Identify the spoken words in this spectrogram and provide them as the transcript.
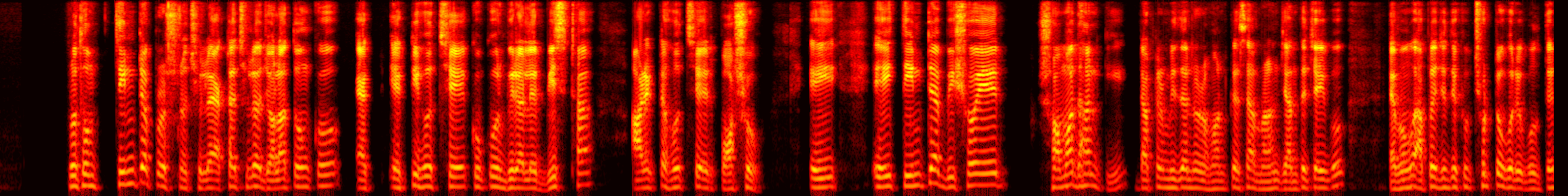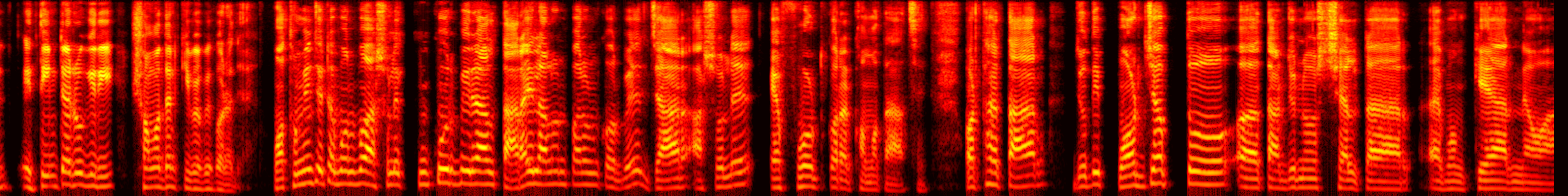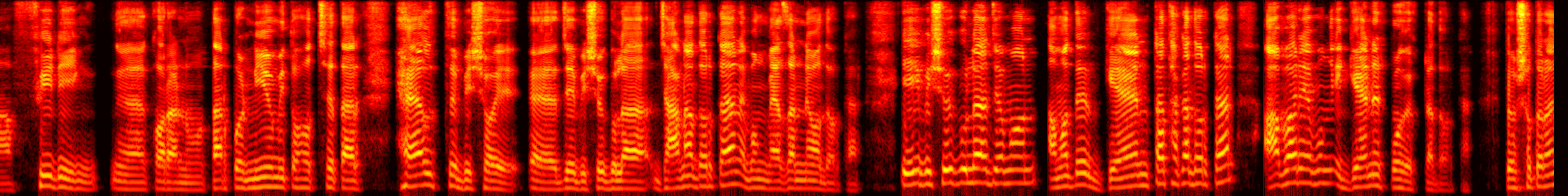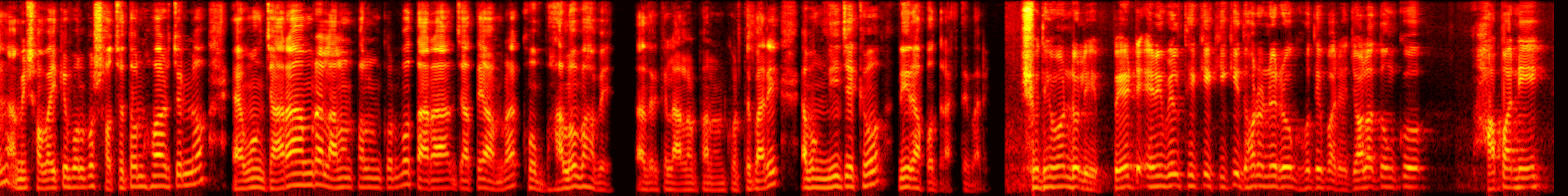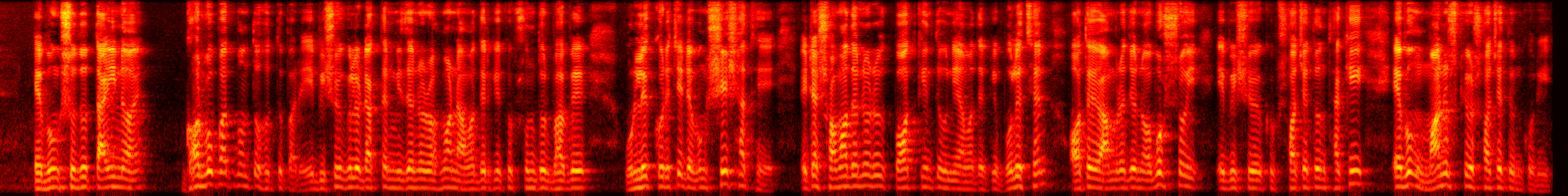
প্রথম তিনটা প্রশ্ন ছিল। একটা ছিল জলাতঙ্ক, এক- একটি হচ্ছে কুকুর বিড়ালের বিষ্ঠা, আরেকটা হচ্ছে এর পশম এই এই তিনটা বিষয়ের সমাধান কি? ডক্টর মিজানুর রহমান কাছে আমরা জানতে চাইব। এবং আপনি যদি খুব ছোট্ট করে বলতেন, এই তিনটা রোগেরই সমাধান কীভাবে করা যায়? প্রথমে যেটা বলব, আসলে কুকুর, বিড়াল তারাই লালন পালন করবে, যার আসলে এফোর্ড করার ক্ষমতা আছে। অর্থাৎ তার যদি পর্যাপ্ত তার জন্য শেল্টার এবং কেয়ার নেওয়া ফিডিং করানো, তারপর নিয়মিত হচ্ছে তার হেলথ বিষয়ে যে বিষয়গুলা জানা দরকার এবং মেজার নেওয়া দরকার। এই বিষয়গুলা যেমন আমাদের জ্ঞানটা থাকা দরকার, আবার এবং এই জ্ঞানের প্রয়োগটা দরকার। তো সুতরাং আমি সবাইকে বলব সচেতন হওয়ার জন্য এবং যারা আমরা লালন পালন করব, তারা যাতে আমরা খুব ভালোভাবে তাদেরকে লালন পালন করতে পারি এবং নিজেকেও নিরাপদ রাখতে পারি। সুধীমণ্ডলী পেট অ্যানিমেল থেকে কি কি ধরনের রোগ হতে পারে? জলাতঙ্ক, হাঁপানি এবং শুধু তাই নয়, গর্ভপাত মন্ত হতে পারে। এই বিষয়গুলো ডাক্তার মিজানুর রহমান আমাদেরকে খুব সুন্দরভাবে উল্লেখ করেছেন এবং সে সাথে এটা সমাধানের পথ কিন্তু উনি আমাদেরকে বলেছেন। অতএব আমরা যেন অবশ্যই এ বিষয়ে খুব সচেতন থাকি এবং মানুষকেও সচেতন করি।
